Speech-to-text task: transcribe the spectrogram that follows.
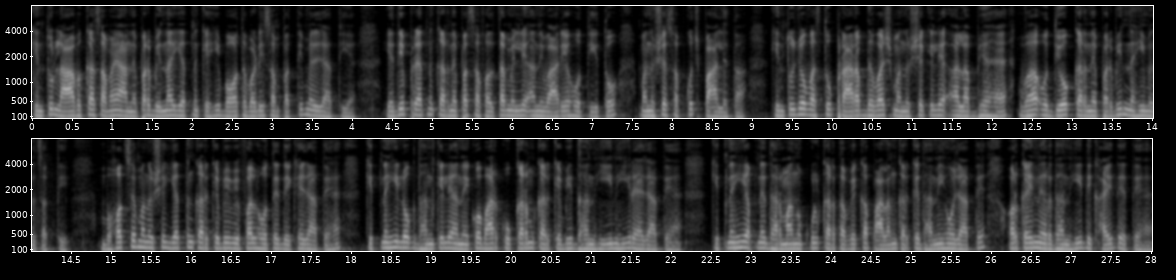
किंतु लाभ का समय आने पर बिना यत्न के ही बहुत बड़ी संपत्ति मिल जाती है। यदि प्रयत्न करने पर सफलता मिलनी अनिवार्य होती तो मनुष्य सब कुछ पा लेता। किंतु जो वस्तु प्रारब्धवश मनुष्य के लिए अलभ्य है, वह उद्योग करने पर भी नहीं मिल सकती। बहुत से मनुष्य यत्न करके भी विफल होते देखे जाते हैं। कितने ही लोग धन के लिए अनेकों बार कुकर्म करके भी धनहीन ही रह जाते हैं। कितने ही अपने धर्मानुकूल कर्तव्य का पालन करके धनी हो जाते और कई निर्धन ही दिखाई देते हैं।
